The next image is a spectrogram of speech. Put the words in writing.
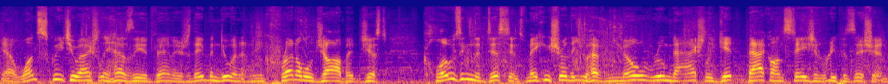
Yeah, once Squeachu actually has the advantage, they've been doing an incredible job at just closing the distance, making sure that you have no room to actually get back on stage and reposition.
